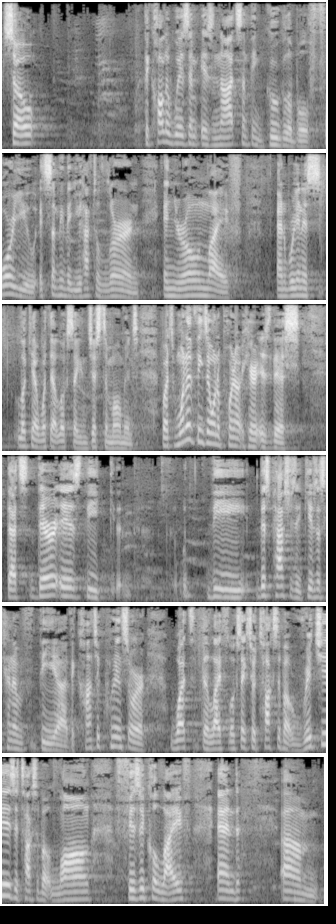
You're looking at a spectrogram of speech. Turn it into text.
So, the call to wisdom is not something Googleable for you. It's something that you have to learn in your own life. And we're going to look at what that looks like in just a moment. But one of the things I want to point out here is this, that there is the, the, this passage, it gives us kind of the, uh, the consequence or what the life looks like. So it talks about riches, it talks about long physical life, and, um,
